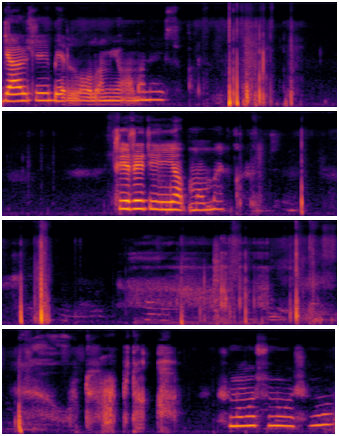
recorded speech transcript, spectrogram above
geldiği belli olamıyor ama neyse. Freddy yapmam ben. Dur bir dakika. Şunu mu şunu mu şunu mu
